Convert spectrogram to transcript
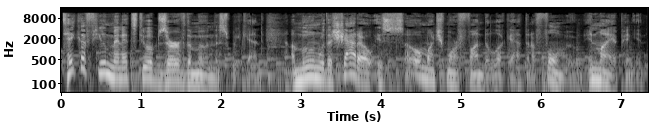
take a few minutes to observe the moon this weekend. A moon with a shadow is so much more fun to look at than a full moon, in my opinion.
